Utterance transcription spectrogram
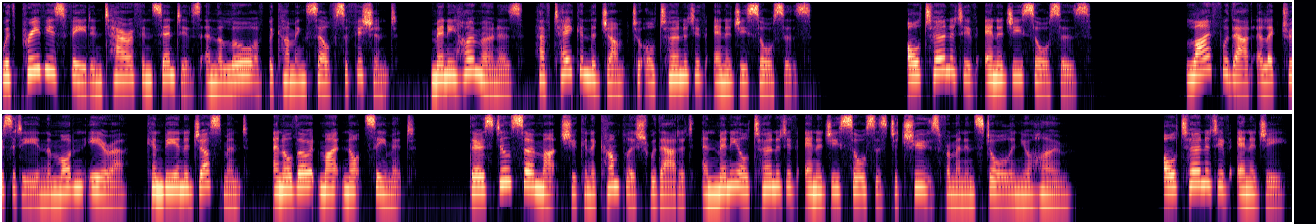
with previous feed in tariff incentives and the law of becoming self sufficient, many homeowners have taken the jump to alternative energy sources. Alternative energy sources. Life without electricity in the modern era can be an adjustment, and although it might not seem it, there is still so much you can accomplish without it and many alternative energy sources to choose from and install in your home. Alternative energy.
